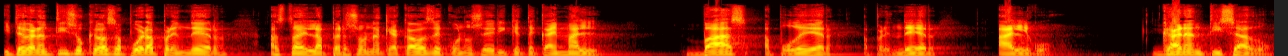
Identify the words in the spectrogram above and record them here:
Y te garantizo que vas a poder aprender hasta de la persona que acabas de conocer y que te cae mal. Vas a poder aprender algo. Garantizado.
